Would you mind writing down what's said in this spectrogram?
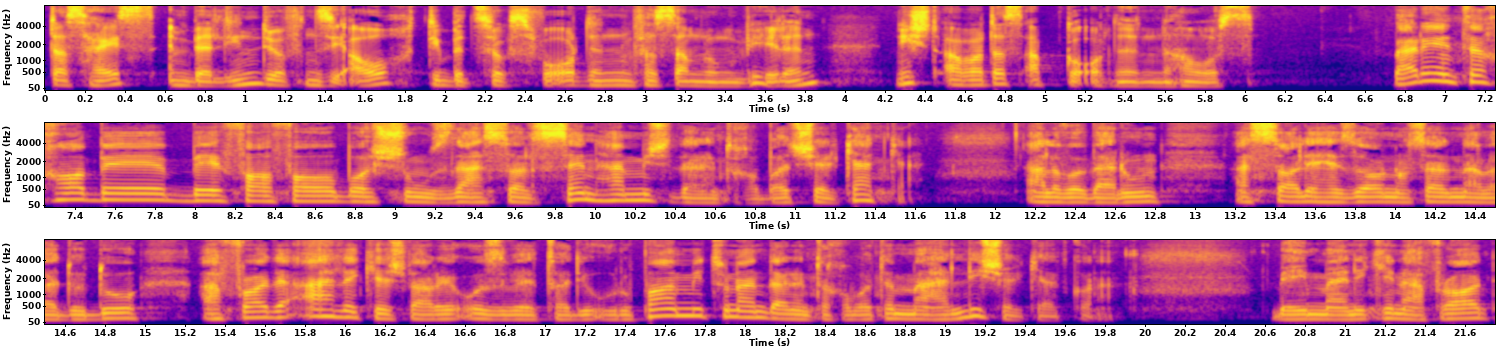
Das heißt, in Berlin dürfen sie auch die Bezirksverordnetenversammlung wählen, nicht aber das Abgeordnetenhaus. برای انتخاب بفافا با 16 سال سن هم میشه در انتخابات شرکت کرد. علاوه بر اون از سال 1992 افراد اهل کشورهای عضو اتحادیه اروپا هم می‌تونن در انتخابات محلی شرکت کنند. به این معنی که این افراد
